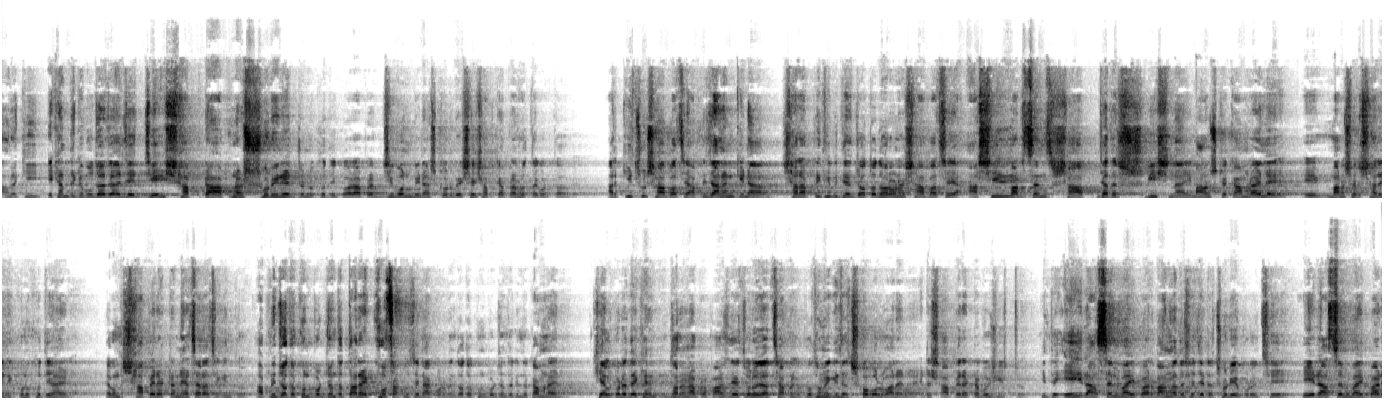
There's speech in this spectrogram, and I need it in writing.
তাহলে কি? এখান থেকে বোঝা যায় যে যেই সাপটা আপনার শরীরের জন্য ক্ষতিকর, আপনার জীবন বিনাশ করবে, সেই সাপকে আপনার হত্যা করতে হবে। আর কিছু সাপ আছে, আপনি জানেন কি না সারা পৃথিবীতে যত ধরনের সাপ আছে, আশি পার্সেন্ট সাপ যাদের বিষ নাই, মানুষকে কামড়াইলে এই মানুষের শারীরিক কোনো ক্ষতি হয় না। এবং সাপের একটা নেচার আছে কিন্তু। আপনি যতক্ষণ পর্যন্ত তারে খোঁচাখুচি না করবেন, ততক্ষণ পর্যন্ত কিন্তু কামড়ায় না। খেয়াল করে দেখেন, ধরেন আপনার পাশ দিয়ে চলে যাচ্ছে, আপনাকে প্রথমে কিন্তু ছবল মারে না। এটা সাপের একটা বৈশিষ্ট্য। কিন্তু এই রাসেল ভাইপার বাংলাদেশে যেটা ছড়িয়ে পড়েছে, এই রাসেল ভাইপার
